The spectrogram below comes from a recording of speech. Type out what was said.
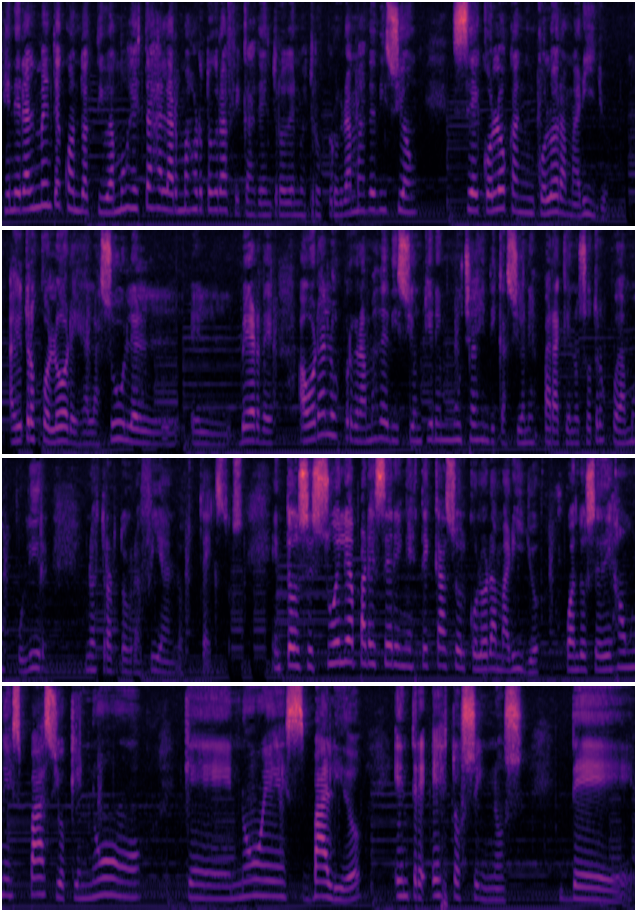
Generalmente cuando activamos estas alarmas ortográficas dentro de nuestros programas de edición, se colocan en color amarillo. Hay otros colores, el azul, el, el, verde. Ahora los programas de edición tienen muchas indicaciones para que nosotros podamos pulir nuestra ortografía en los textos. Entonces suele aparecer en este caso el color amarillo cuando se deja un espacio que no, que no es válido entre estos signos de,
